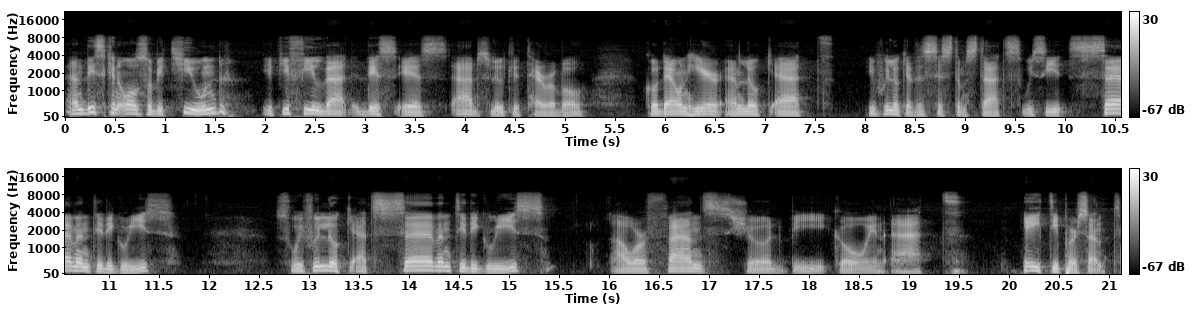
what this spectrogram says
And this can also be tuned if you feel that this is absolutely terrible, go down here and look at, if we look at the system stats, we see 70 degrees. So if we look at 70 degrees, our fans should be going at 80%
